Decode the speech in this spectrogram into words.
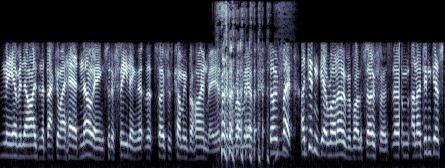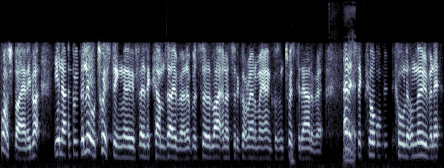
me having the eyes in the back of my head, knowing, sort of feeling that that sofa's coming behind me, it's going to run me over. So in fact, I didn't get run over by the sofas, um, and I didn't get squashed by any. But you know, the little twisting move as it comes over that was sort of like, and I sort of got around on my ankles and twisted out of it. And it's a cool, cool little move, and it,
